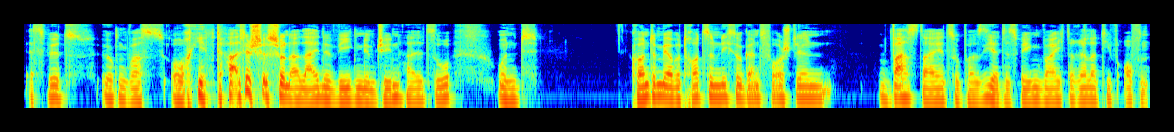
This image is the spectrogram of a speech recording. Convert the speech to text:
es wird irgendwas Orientalisches schon alleine wegen dem Gin halt so. Und konnte mir aber trotzdem nicht so ganz vorstellen, was da jetzt so passiert. Deswegen war ich da relativ offen.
